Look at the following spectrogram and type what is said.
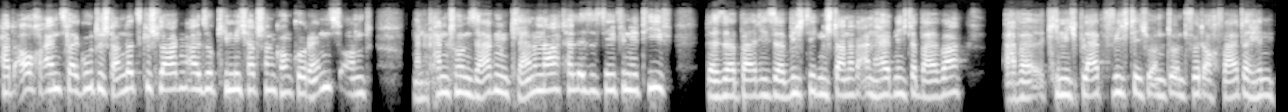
hat auch ein, zwei gute Standards geschlagen. Also Kimmich hat schon Konkurrenz und man kann schon sagen, ein kleiner Nachteil ist es definitiv, dass er bei dieser wichtigen Standardeinheit nicht dabei war. Aber Kimmich bleibt wichtig und, und wird auch weiterhin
